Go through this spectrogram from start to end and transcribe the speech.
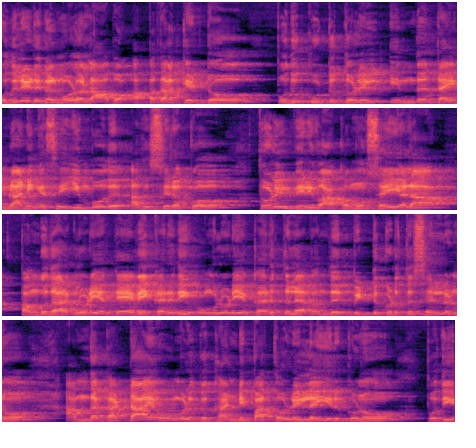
முதலீடுகள் மூலம் லாபம் அப்போ தான் கெட்டும். புது கூட்டு தொழில் இந்த டைம்லாம் நீங்கள் செய்யும்போது அது சிறக்கும். தொழில் விரிவாக்கமும் செய்யலாம். பங்குதாரர்களுடைய தேவை கருதி உங்களுடைய கருத்தில் வந்து விட்டு கொடுத்து செல்லணும். அந்த கட்டாயம் உங்களுக்கு கண்டிப்பாக தொழிலில் இருக்கணும். புதிய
